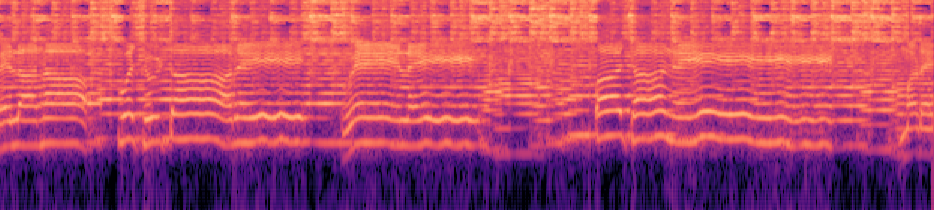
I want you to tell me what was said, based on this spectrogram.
વેલાના વછુટા રે પાછા મળે.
